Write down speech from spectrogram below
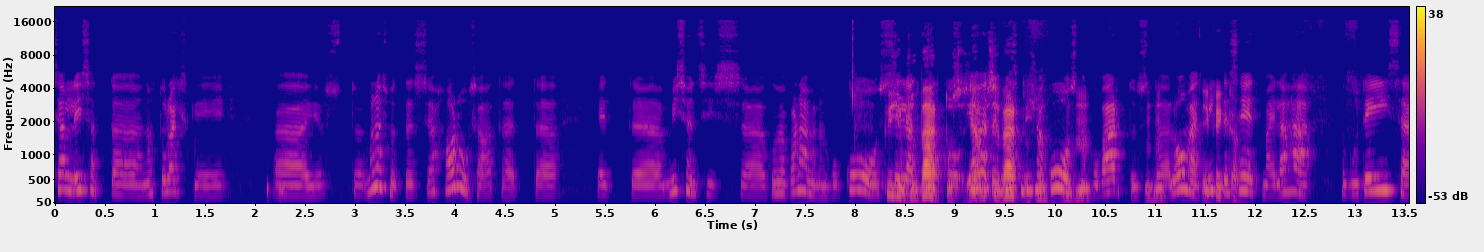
seal lihtsalt äh, noh, tulekski äh, just mõnes mõttes jah, aru saada, et, et äh, mis on siis, kui me paneme nagu koos. Küsimus on väärtustes, jah, mis see väärtus on. koos Mhm. nagu väärtust mm -hmm. loome, et Ikka, mitte ikka. see, et ma ei lähe nagu teise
